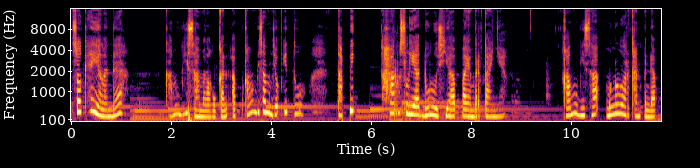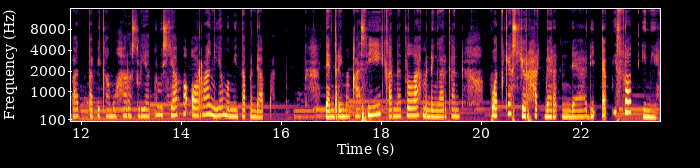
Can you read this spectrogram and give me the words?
So okay ya Landa kamu bisa melakukan up kamu bisa menjawab itu. Tapi harus lihat dulu siapa yang bertanya kamu bisa mengeluarkan pendapat, tapi kamu harus lihat dulu siapa orang yang meminta pendapat. Dan terima kasih karena telah mendengarkan podcast curhat bareng Anda di episode ini.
